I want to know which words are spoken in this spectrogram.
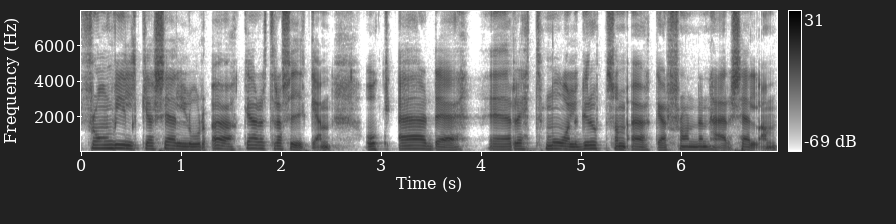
Från vilka källor ökar trafiken? Och är det Eh, rätt målgrupp som ökar från den här källan.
